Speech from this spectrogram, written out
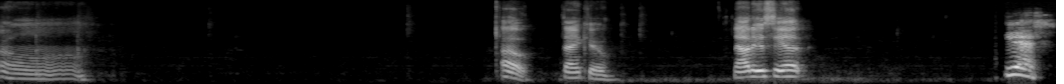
Oh. Oh, thank you. Now do you see it? Yes.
